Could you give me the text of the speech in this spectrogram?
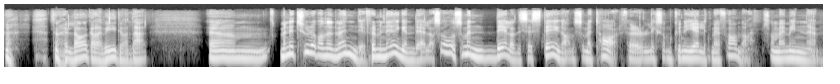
når jeg laga den videoen der. Um, men jeg tror det var nødvendig for min egen del, altså, som en del av disse stegene som jeg tar for å liksom kunne gi litt mer faen, da, som er min, eh,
